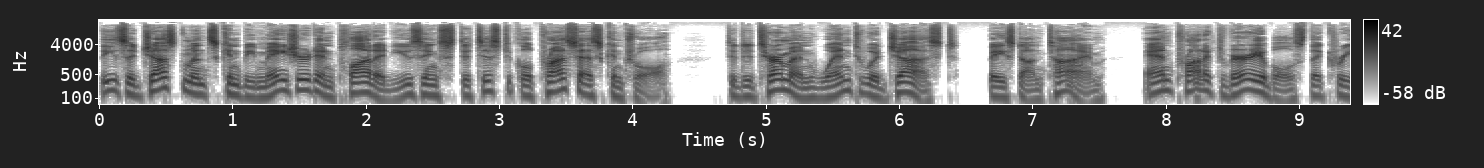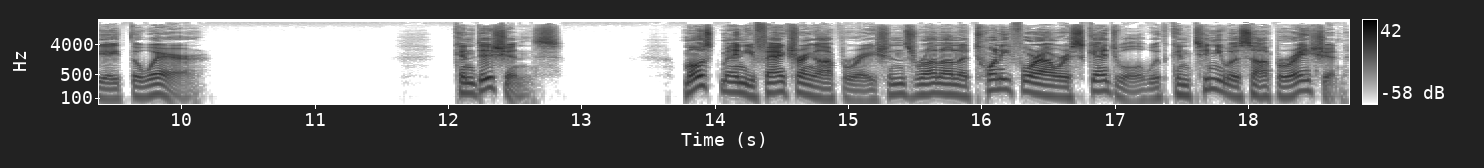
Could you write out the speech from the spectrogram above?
These adjustments can be measured and plotted using statistical process control to determine when to adjust based on time and product variables that create the wear. Conditions most manufacturing operations run on a 24 hour schedule with continuous operation.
